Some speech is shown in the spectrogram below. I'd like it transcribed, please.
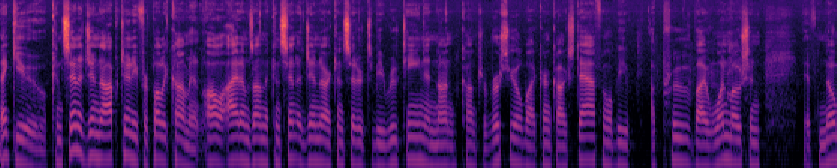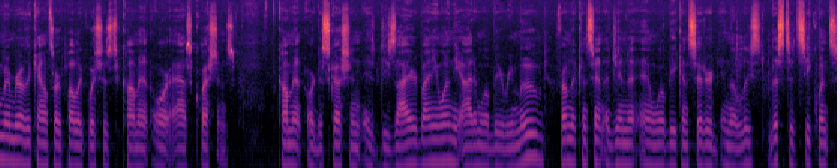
Thank you. Consent agenda opportunity for public comment. All items on the consent agenda are considered to be routine and non-controversial by Kern Cog staff and will be approved by one motion if no member of the council or public wishes to comment or ask questions. If comment or discussion is desired by anyone, the item will be removed from the consent agenda and will be considered in the lis- listed sequence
